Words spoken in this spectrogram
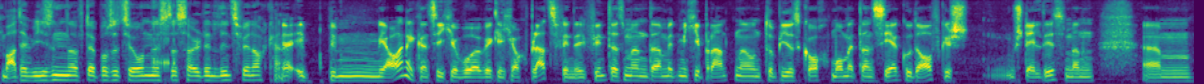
Gmade Wiesen auf der Position ist das halt in Linz wie noch keiner. Ja, ich bin mir auch nicht ganz sicher, wo er wirklich auch Platz findet. Ich finde, dass man da mit Michi Brandner und Tobias Koch momentan sehr gut aufgestellt ist. Man ähm,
